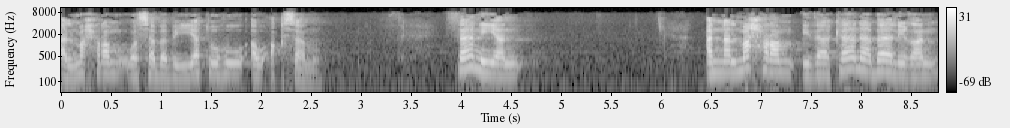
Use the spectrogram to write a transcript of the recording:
المحرم وسببيته أو أقسامه. ثانيا أن المحرم إذا كان بالغا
